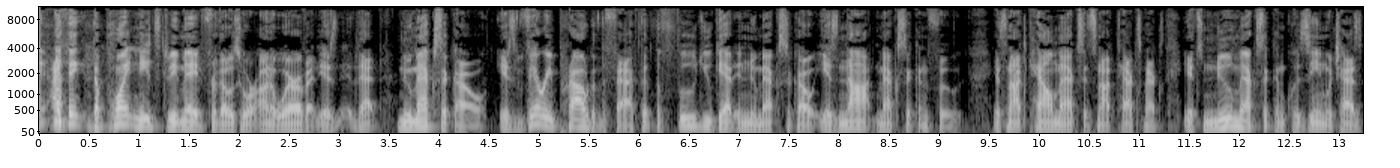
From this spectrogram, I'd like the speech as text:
mean, I think the point needs to be made for those who are unaware of it is that New Mexico is very proud of the fact that the food you get in New Mexico is not Mexican food. It's not Cal-Mex, it's not Tex-Mex. It's New Mexican cuisine, which has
